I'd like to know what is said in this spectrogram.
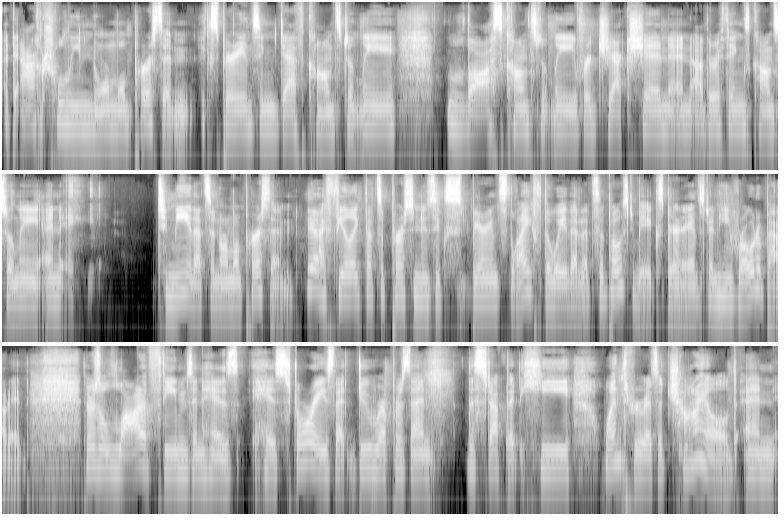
an actually normal person experiencing death constantly, loss constantly, rejection and other things constantly. And to me, that's a normal person. Yeah. I feel like that's a person who's experienced life the way that it's supposed to be experienced. And he wrote about it. There's a lot of themes in his, his stories that do represent the stuff that he went through as a child and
